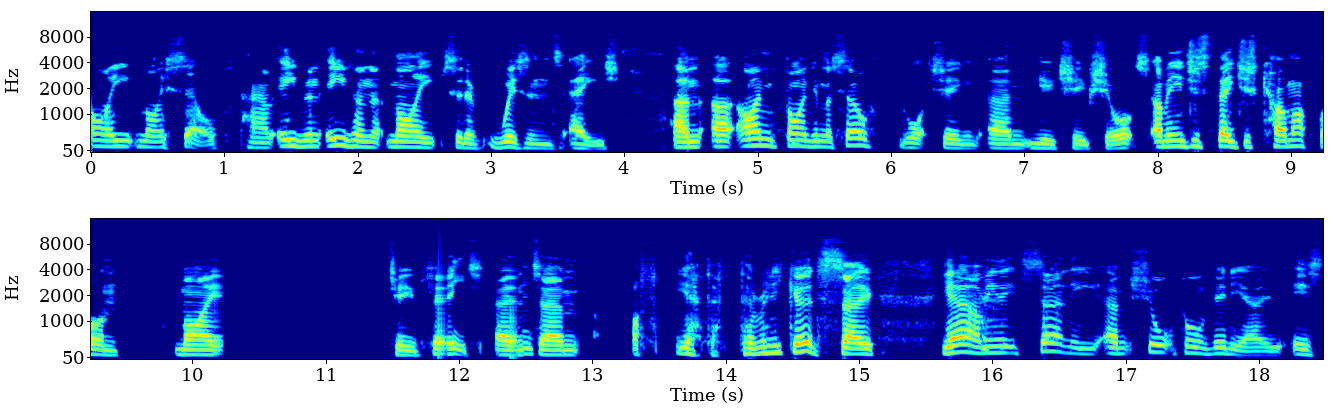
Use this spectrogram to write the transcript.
I myself have even even at my sort of wizened age, um, uh, I'm finding myself watching um, YouTube Shorts. I mean, just they just come up on my YouTube feed, and um, yeah, they're, they're, really good. So, yeah, I mean, it's certainly um, short form video is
